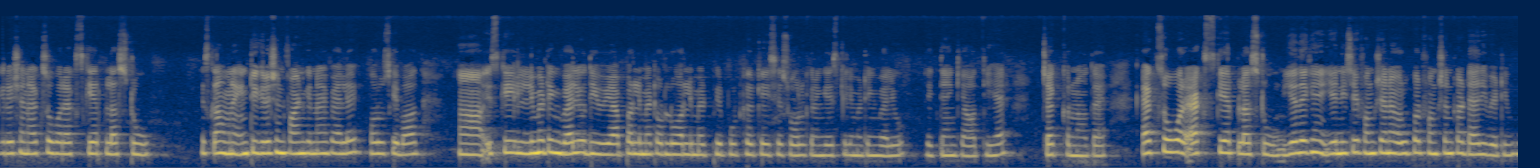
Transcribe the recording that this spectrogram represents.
Integration X over X square plus two इसका हमने इंटीग्रेशन फाइंड करना है पहले और उसके बाद आ, इसकी लिमिटिंग वैल्यू दी हुई है अपर लिमिट और लोअर लिमिट फिर पुट करके इसे सोल्व करेंगे। इसकी लिमिटिंग वैल्यू देखते हैं क्या आती है। चेक करना होता है। X over X square plus two ये देखें ये नीचे फ़ंक्शन है और ऊपर फ़ंक्शन का डेरिवेटिव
